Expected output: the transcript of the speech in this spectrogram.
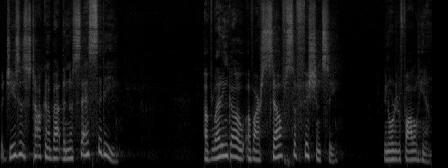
But Jesus is talking about the necessity of letting go of our self sufficiency in order to follow Him.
